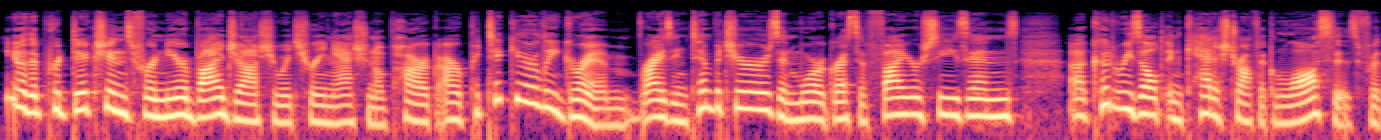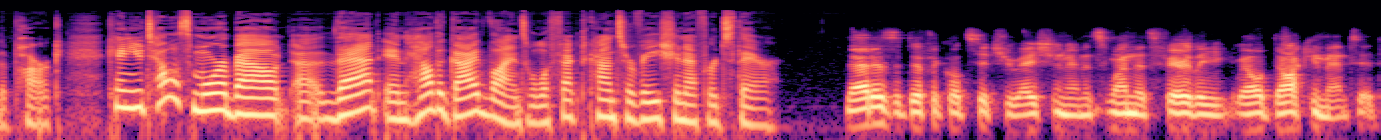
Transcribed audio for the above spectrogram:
You know, the predictions for nearby Joshua Tree National Park are particularly grim. Rising temperatures and more aggressive fire seasons uh, could result in catastrophic losses for the park. Can you tell us more about uh, that and how the guidelines will affect conservation efforts there? That is a difficult situation and it's one that's fairly well documented.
